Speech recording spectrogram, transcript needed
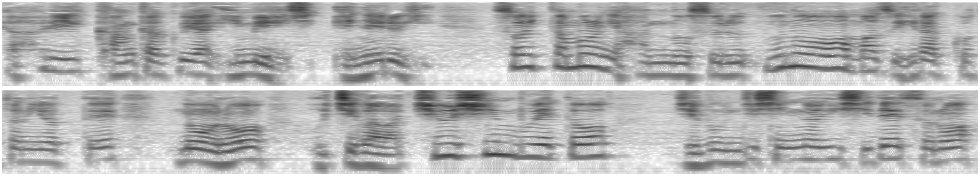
やはり感覚やイメージ、エネルギー、そういったものに反応する右脳をまず開くことによって脳の内側、中心部へと自分自身の意思でその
